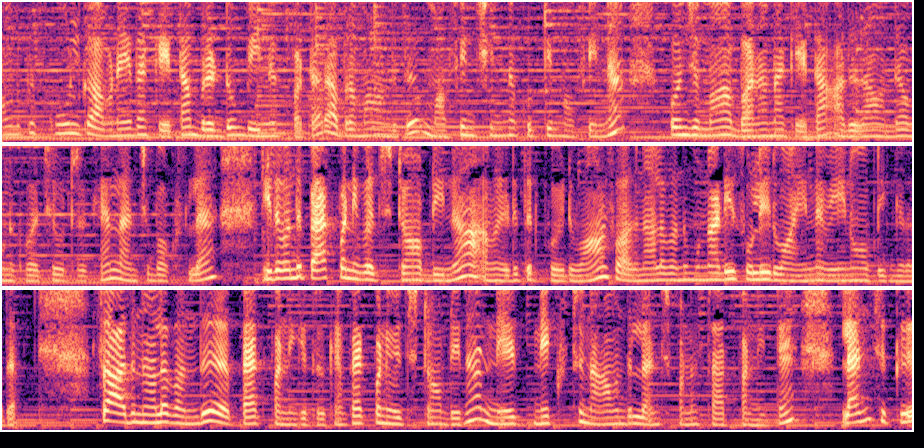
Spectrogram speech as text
அவனுக்கு ஸ்கூலுக்கு அவனே தான் கேட்டான். ப்ரெட்டும் பீனட் பட்டர் அப்புறமா வந்துட்டு மஃபின் சின்ன குட்டி மஃபின்னு கொஞ்சமாக பனானா கேட்டான். அதுதான் வந்து அவனுக்கு வச்சு விட்ருக்கேன் லஞ்ச் பாக்ஸில் இதை வந்து பேக் பண்ணி வச்சிட்டோம் அப்படின்னா அவன் எடுத்துகிட்டு போயிடுவான். ஸோ அதனால் வந்து முன்னாடியே சொல்லிடுவான் என்ன வேணும் அப்படிங்கிறத. ஸோ அதனால வந்து பேக் பண்ணிக்கிட்டு இருக்கேன். பேக் பண்ணி வச்சிட்டோம் அப்படின்னா நெட் நெக்ஸ்ட்டு நான் வந்து லஞ்ச் பண்ண ஸ்டார்ட் பண்ணிட்டேன். லஞ்சுக்கு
